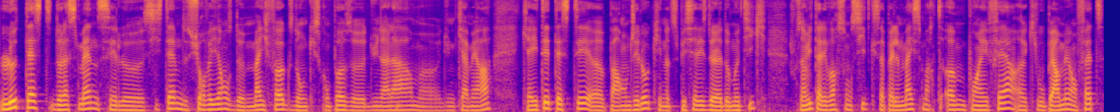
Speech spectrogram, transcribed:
Le test de la semaine, c'est le système de surveillance de MyFox, donc qui se compose euh, d'une alarme, euh, d'une caméra, qui a été testé euh, par Angelo, qui est notre spécialiste de la domotique. Je vous invite à aller voir son site qui s'appelle mysmarthome.fr, qui vous permet en fait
